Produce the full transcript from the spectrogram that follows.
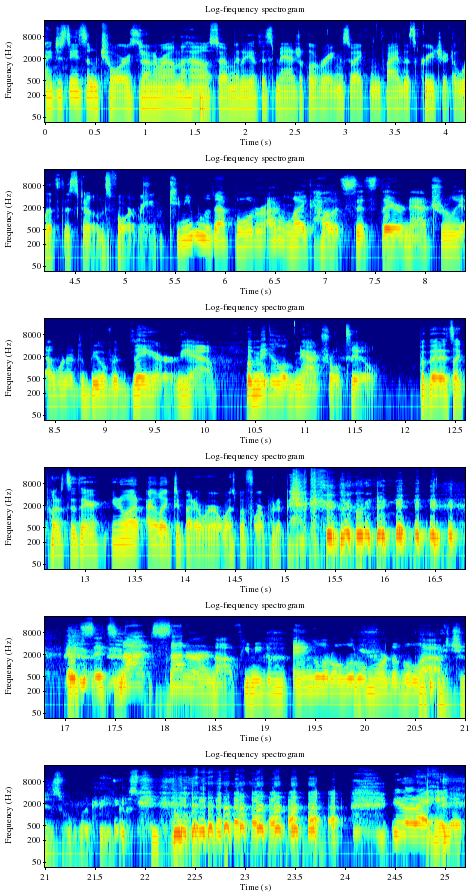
I just need some chores done around the house, so I'm gonna get this magical ring so I can find this creature to lift the stones for me. Can you move that boulder? I don't like how it sits there naturally. I want it to be over there, Yeah. but make it look natural too. But then it's like puts it there. You know what? I liked it better where it was before. Put it back. It's it's not center enough. You need to angle it a little more to the left. Bitches would be those people. you know what? I hate it.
